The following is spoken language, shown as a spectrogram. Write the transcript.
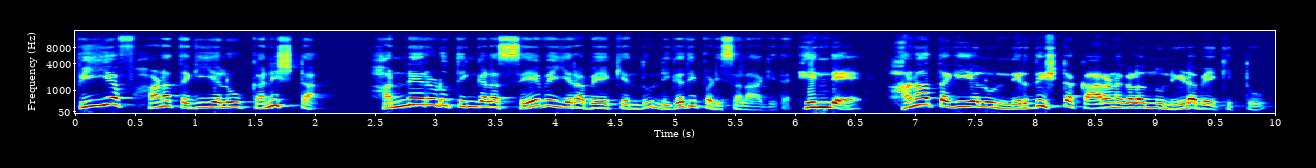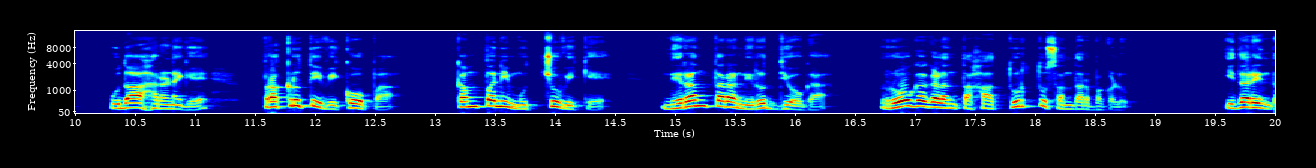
ಪಿಎಫ್ ಹಣ ತೆಗೆಯಲು ಕನಿಷ್ಠ ಹನ್ನೆರಡು ತಿಂಗಳ ಸೇವೆ ಇರಬೇಕೆಂದು ನಿಗದಿಪಡಿಸಲಾಗಿದೆ. ಹಿಂದೆ ಹಣ ತೆಗೆಯಲು ನಿರ್ದಿಷ್ಟ ಕಾರಣಗಳನ್ನು ನೀಡಬೇಕಿತ್ತು. ಉದಾಹರಣೆಗೆ, ಪ್ರಕೃತಿ ವಿಕೋಪ, ಕಂಪನಿ ಮುಚ್ಚುವಿಕೆ, ನಿರಂತರ ನಿರುದ್ಯೋಗ, ರೋಗಗಳಂತಹ ತುರ್ತು ಸಂದರ್ಭಗಳು. ಇದರಿಂದ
